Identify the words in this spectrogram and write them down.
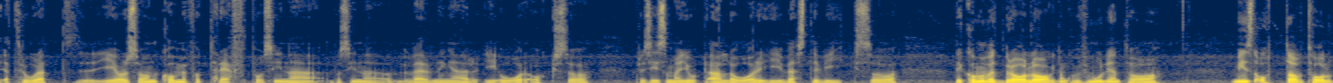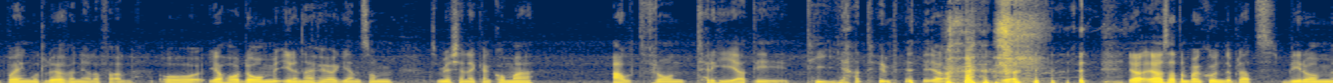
jag tror att Georgsson kommer få träff på sina, på sina värvningar i år också. Precis som han gjort alla år i Västervik. Så det kommer vara ett bra lag. De kommer förmodligen ta minst 8 av 12 poäng mot Löven i alla fall. Och jag har dem i den här högen som, som jag känner kan komma allt från trea till tia typ. jag, jag, jag, jag har satt dem på en sjunde plats. Blir de,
